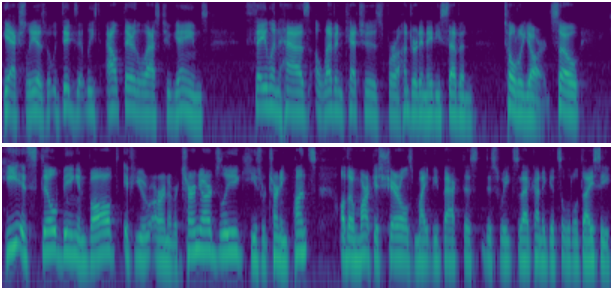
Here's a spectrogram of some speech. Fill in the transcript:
he actually is, but with Diggs at least out there the last two games, Thalen has 11 catches for 187 total yards. So he is still being involved. If you are in a return yards league, he's returning punts. Although Marcus Sherels might be back this this week, so that kind of gets a little dicey.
